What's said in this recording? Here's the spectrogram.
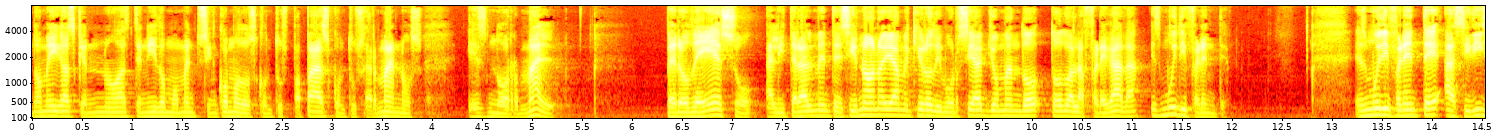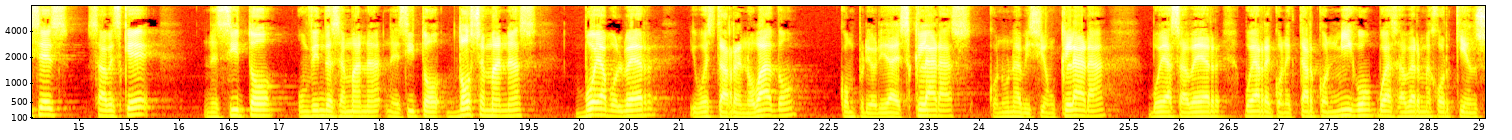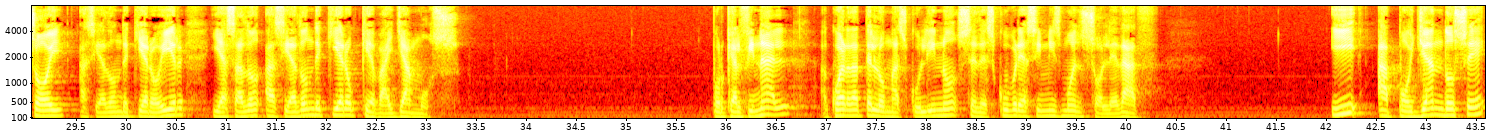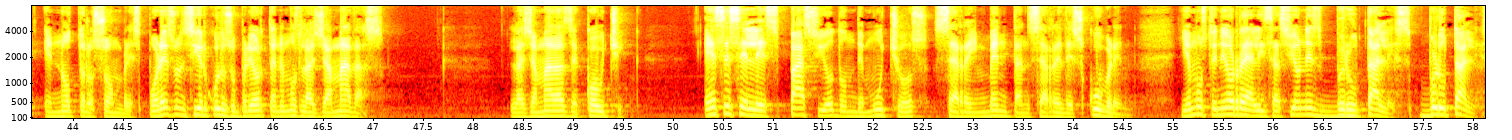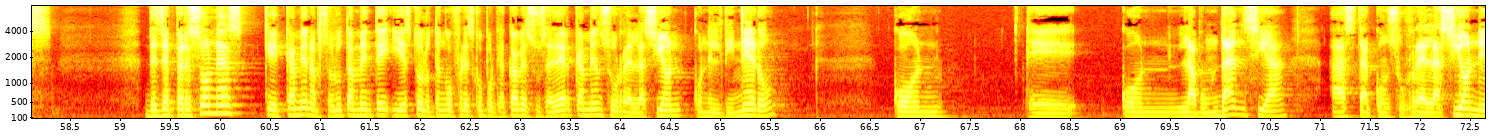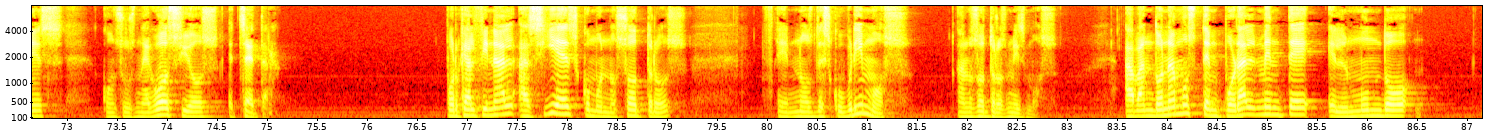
No me digas que no has tenido momentos incómodos con tus papás, con tus hermanos. Es normal. Pero de eso a literalmente decir, no, no, ya me quiero divorciar, yo mando todo a la fregada, es muy diferente. Es muy diferente a si dices, ¿sabes qué? Necesito un fin de semana, necesito dos semanas, voy a volver y voy a estar renovado, con prioridades claras, con una visión clara, voy a saber, voy a reconectar conmigo, voy a saber mejor quién soy, hacia dónde quiero ir y hacia dónde quiero que vayamos. Porque al final, acuérdate, lo masculino se descubre a sí mismo en soledad y apoyándose en otros hombres. Por eso en Círculo Superior tenemos las llamadas, las llamadas de coaching. Ese es el espacio donde muchos se reinventan, se redescubren. Y hemos tenido realizaciones brutales, brutales. Desde personas que cambian absolutamente, y esto lo tengo fresco porque acaba de suceder, cambian su relación con el dinero, con, eh, con la abundancia, hasta con sus relaciones, con sus negocios, etc. Porque al final así es como nosotros eh, nos descubrimos a nosotros mismos. Abandonamos temporalmente el mundo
